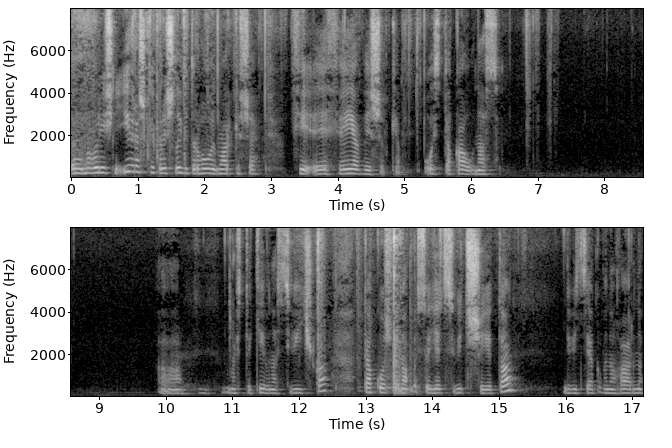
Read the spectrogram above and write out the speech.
е, новорічні іграшки прийшли від торгової марки ще Фея вишивки. Ось така у нас ось такий у нас свічка. Також вона ось є відшита. Дивіться, як воно гарно.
